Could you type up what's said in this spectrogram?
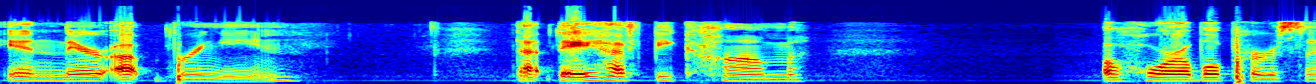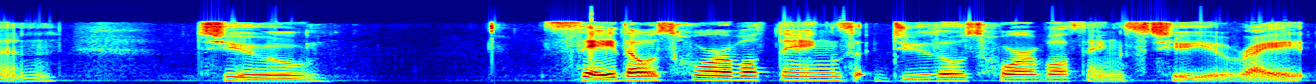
in their upbringing, that they have become a horrible person to say those horrible things, do those horrible things to you, right?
